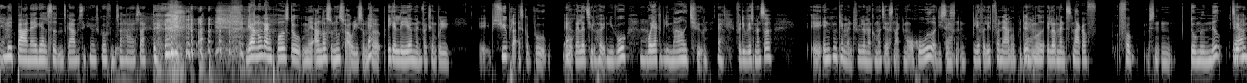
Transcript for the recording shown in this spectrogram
Ja. Mit barn er ikke altid den skarpeste kniv i skuffen, så har jeg sagt det. Jeg har nogle gange prøvet at stå med andre sundhedsfaglige, som Ja. ja. så ikke er læger, men for eksempel øh, sygeplejersker på, på Ja. relativt højt niveau, Ja. hvor jeg kan blive meget i tvivl. Ja. Fordi hvis man så, øh, enten kan man føle, at man kommer til at snakke dem over hovedet, og de så Ja. sådan, bliver for lidt fornærmet på den Ja. måde, eller man snakker for sådan dummet ned til Ja, dem,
